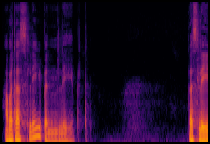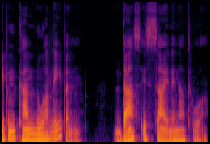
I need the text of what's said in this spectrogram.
Aber das Leben lebt. Das Leben kann nur leben. Das ist seine Natur.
